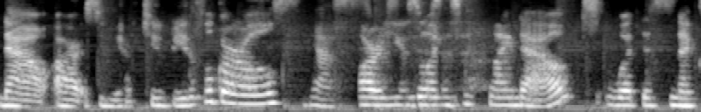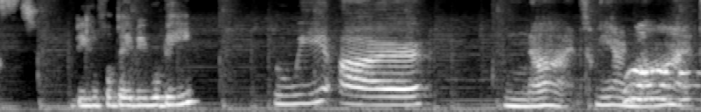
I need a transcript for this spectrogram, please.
Now, uh, so you have two beautiful girls. Yes. Are yes, you yes, going yes, to find out what this next beautiful baby will be? We are not. We are not.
